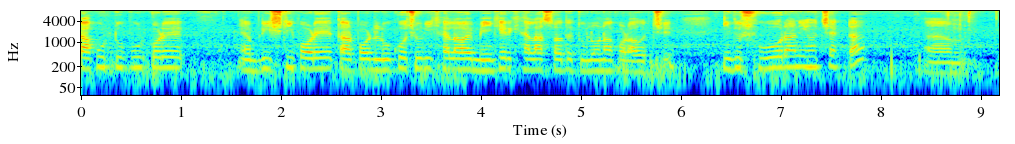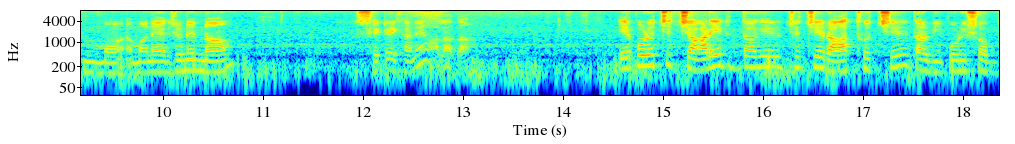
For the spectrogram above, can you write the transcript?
টাপুর টুপুর করে বৃষ্টি পড়ে, তারপর লুকোচুরি খেলা হয়, মেঘের খেলার সাথে তুলনা করা হচ্ছে। কিন্তু সুয়োরানি হচ্ছে একটা মানে একজনের নাম, সেটা এখানে আলাদা। এরপর হচ্ছে চারের দাগের হচ্ছে রাত হচ্ছে, তার বিপরীত শব্দ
